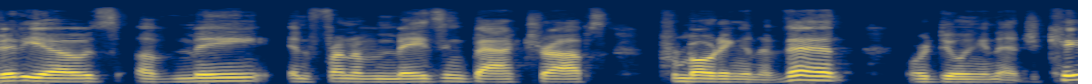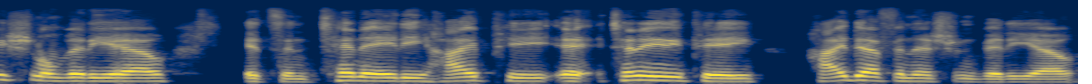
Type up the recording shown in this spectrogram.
videos of me in front of amazing backdrops promoting an event or doing an educational video. It's in 1080 high P, eh, 1080p high definition video.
